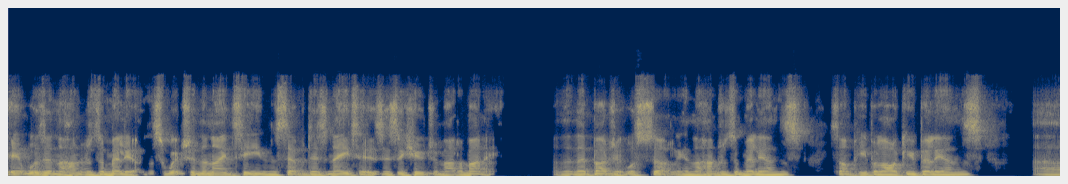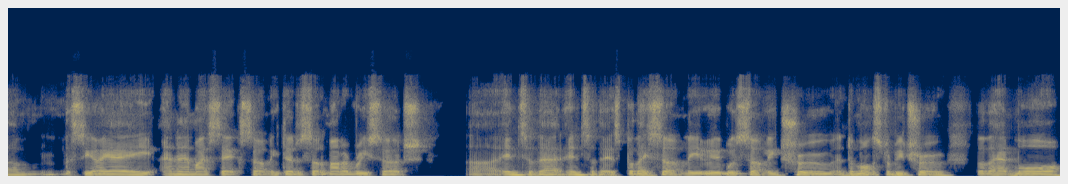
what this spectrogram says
it was in the hundreds of millions, which in the 1970s and 80s is a huge amount of money. And that their budget was certainly in the hundreds of millions some people argue billions. Um, the CIA and MI6 certainly did a certain amount of research uh, into that into this, but they certainly it was certainly true and demonstrably true that they had more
